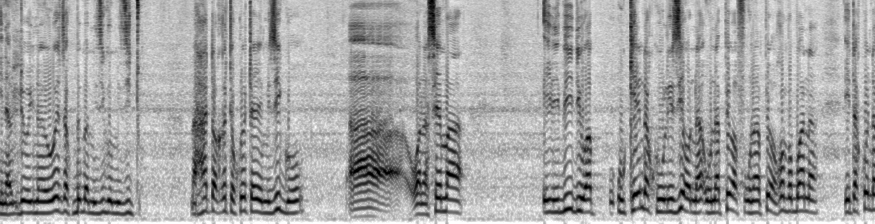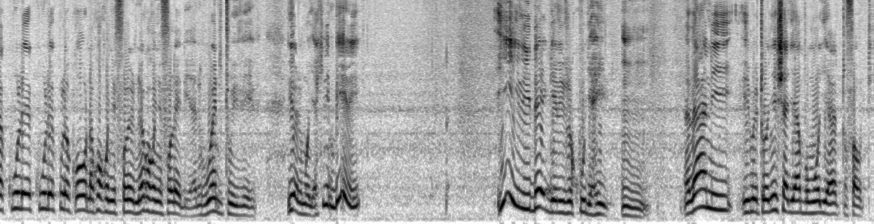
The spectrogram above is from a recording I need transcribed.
ina- ndio inayoweza kubeba mizigo mizito, na hata wakati wa kuleta ile mizigo uh, wanasema ilibidi wa, ukienda kuulizia una, unapewa unapewa kwamba bwana itakwenda kule kule kule, kwa unakuwa kwenye foleni, unawekwa kwenye foleni, yani huendi tu hivi hivi. Hiyo ni moja, lakini mbili, hili ndege lililokuja hili Mm. nadhani imetuonyesha jambo moja tofauti,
